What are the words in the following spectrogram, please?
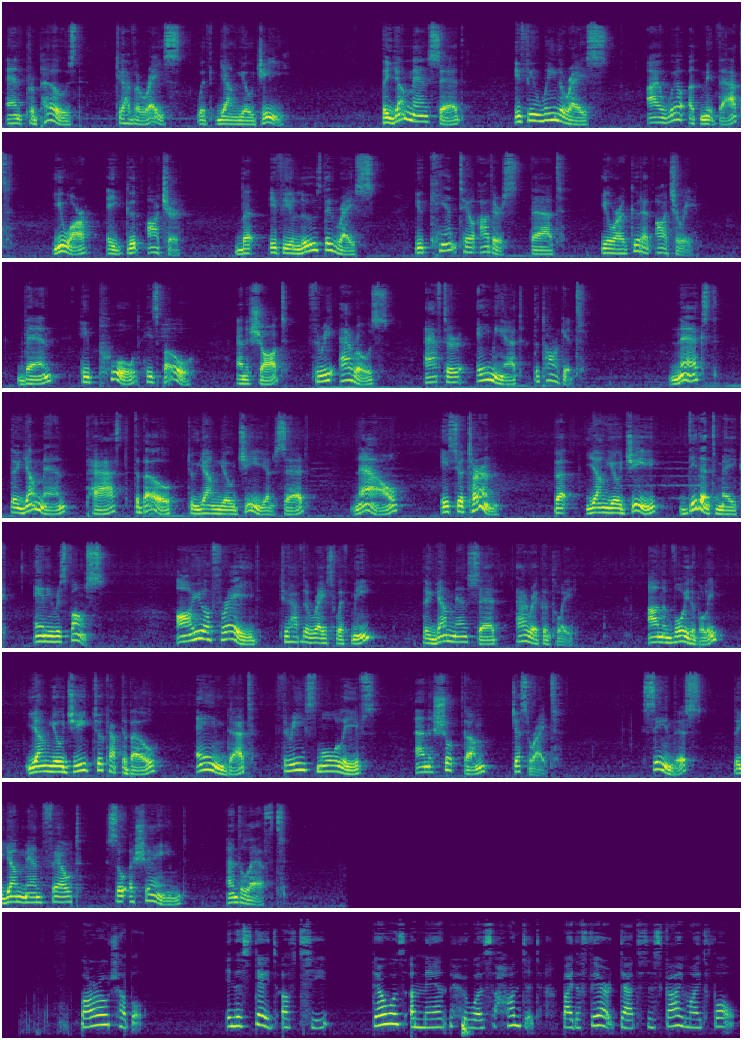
and proposed to have a race with Yang Youji. The young man said, If you win the race, I will admit that you are a good archer. But if you lose the race, you can't tell others that you are good at archery. Then he pulled his bow and shot three arrows after aiming at the target. Next, the young man passed the bow to Yang Youji and said, Now it's your turn. But Yang Youji didn't make any response. Are you afraid to have the race with me? The young man said arrogantly. Unavoidably, Yang Youji took up the bow, aimed at three small leaves, and shot them just right. Seeing this, the young man felt so ashamed and left. Borrow trouble. In the state of Qi, there was a man who was haunted by the fear that the sky might fall.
